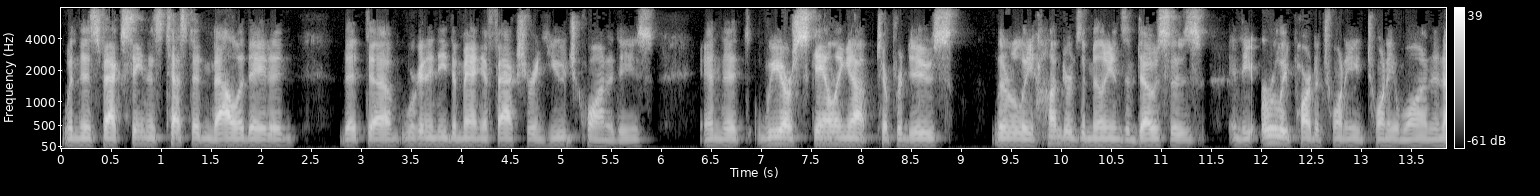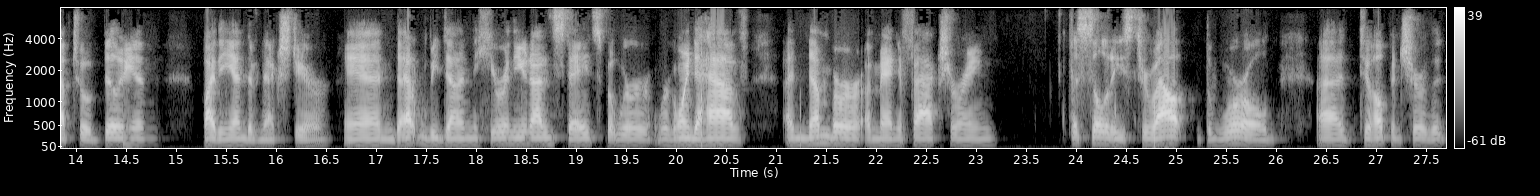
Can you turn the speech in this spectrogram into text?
when this vaccine is tested and validated, that uh, we're going to need to manufacture in huge quantities and that we are scaling up to produce literally hundreds of millions of doses in the early part of 2021 and up to a billion by the end of next year. And that will be done here in the United States, but we're, we're going to have a number of manufacturing facilities throughout the world uh, to help ensure that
